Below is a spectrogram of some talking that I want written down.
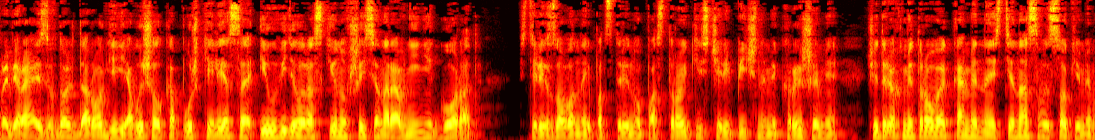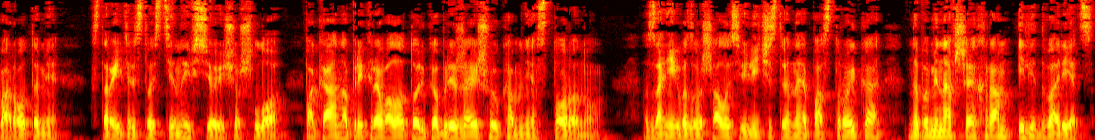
Пробираясь вдоль дороги, я вышел к опушке леса и увидел раскинувшийся на равнине город. Стилизованные под старину постройки с черепичными крышами, четырехметровая каменная стена с высокими воротами. Строительство стены все еще шло, пока она прикрывала только ближайшую ко мне сторону. За ней возвышалась величественная постройка, напоминавшая храм или дворец.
